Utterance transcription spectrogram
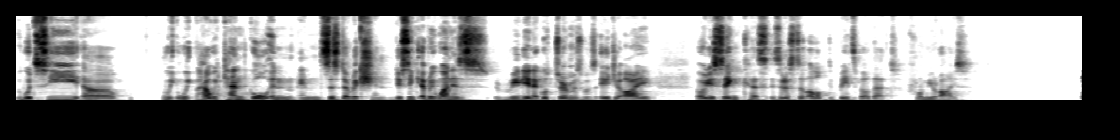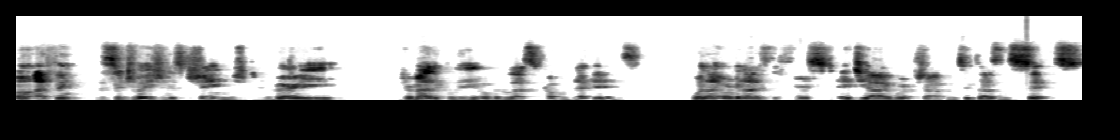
would see uh, we, how we can go in, in this direction? Do you think everyone is really in a good terms with AGI, or you think has, is there still a lot of debates about that from your eyes? Well, I think the situation has changed very dramatically over the last couple of decades. When I organized the first AGI workshop in 2006,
